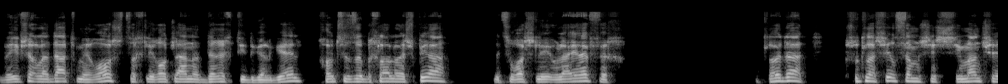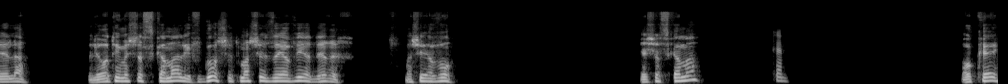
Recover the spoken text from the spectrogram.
ואי אפשר לדעת מראש, צריך לראות לאן הדרך תתגלגל. יכול להיות שזה בכלל לא ישפיע בצורה שלי, אולי ההפך. את לא יודעת, פשוט להשאיר שם סימן שאלה, ולראות אם יש הסכמה לפגוש את מה שזה יביא, הדרך, מה שיבוא. יש הסכמה? כן. אוקיי.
